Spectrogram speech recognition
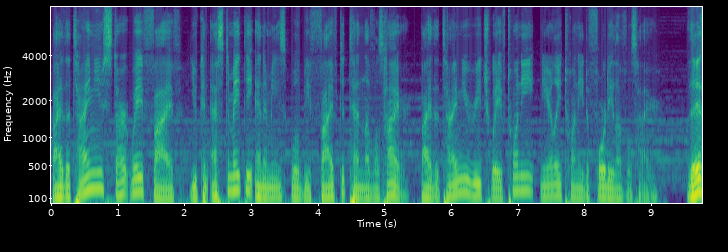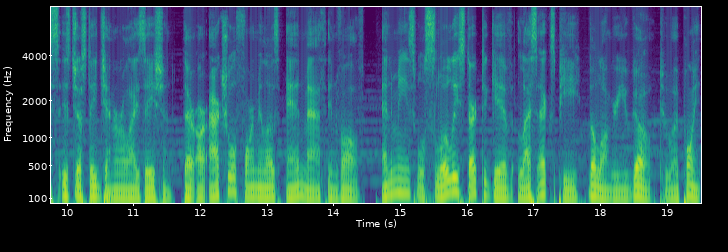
By the time you start wave 5, you can estimate the enemies will be 5 to 10 levels higher. By the time you reach wave 20, nearly 20 to 40 levels higher. This is just a generalization. There are actual formulas and math involved. Enemies will slowly start to give less XP the longer you go, to a point.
